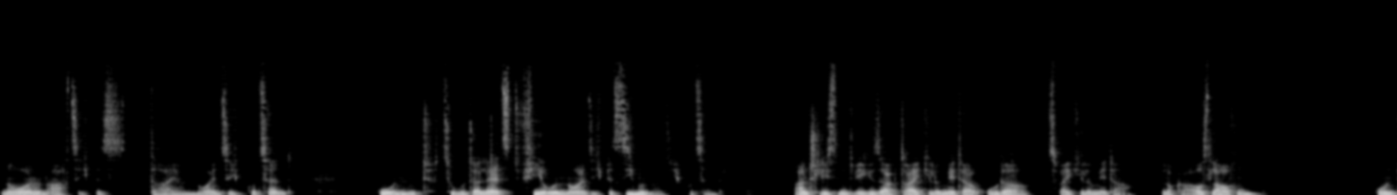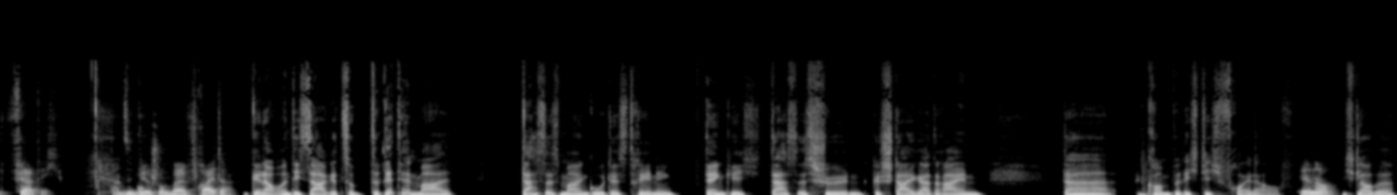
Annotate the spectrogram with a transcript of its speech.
89 bis 93 Prozent und zu guter Letzt 94 bis 97 Prozent. Anschließend, wie gesagt, drei Kilometer oder zwei Kilometer locker auslaufen und fertig. Dann sind wir schon bei Freitag. Genau, und ich sage zum dritten Mal, das ist mal ein gutes Training, denke ich. Das ist schön, gesteigert rein. Da kommt richtig Freude auf. Genau. Ich glaube,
